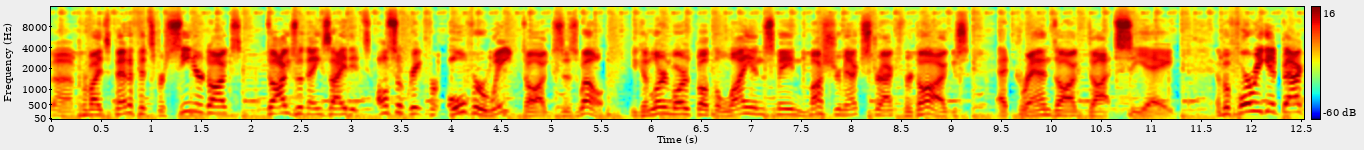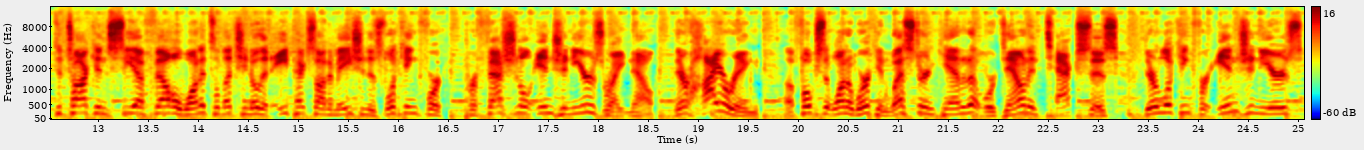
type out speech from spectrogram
uh, provides benefits for senior dogs, dogs with anxiety. It's also great for overweight dogs as well. You can learn more about the Lion's Mane mushroom extract for dogs at granddog.ca. And before we get back to talking CFL, wanted to let you know that Apex Automation is looking for professional engineers right now. They're hiring uh, folks that want to work in Western Canada or down in Texas. They're looking for engineers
